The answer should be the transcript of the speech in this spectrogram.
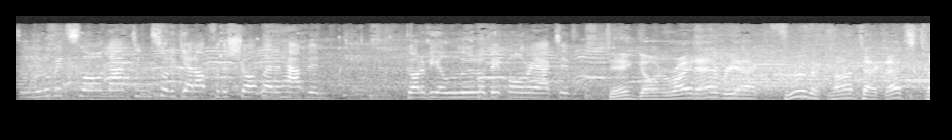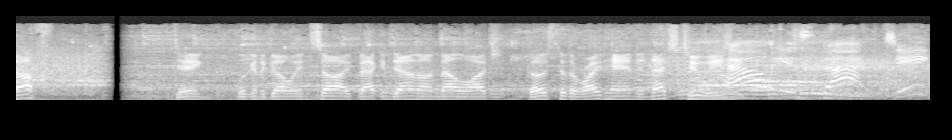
It's a little bit slow on that. Didn't sort of get up for the shot, let it happen. Got to be a little bit more reactive. Diing going right at React through the contact. That's tough. Diing looking to go inside, backing down on Malwatch. Goes to the right hand, and that's too easy. How is that? Diing.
